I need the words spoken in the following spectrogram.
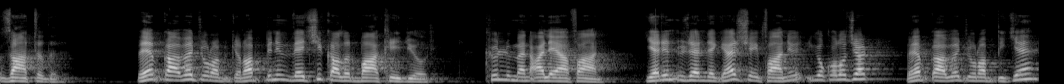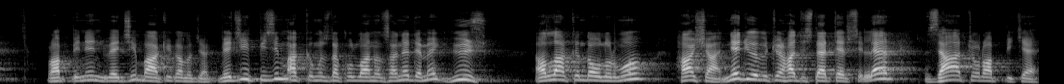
Zatıdır. Ve hep kahvecu Rabbike. Rabbinin veci kalır baki diyor. Küllü men aleyha fan. Yerin üzerindeki her şey fani yok olacak. Ve hep kahvecu Rabbike. Rabbinin veci baki kalacak. Vecih bizim hakkımızda kullanılsa ne demek? Yüz. Allah hakkında olur mu? Haşa. Ne diyor bütün hadisler, tefsirler? Zat-ı Rabbike.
